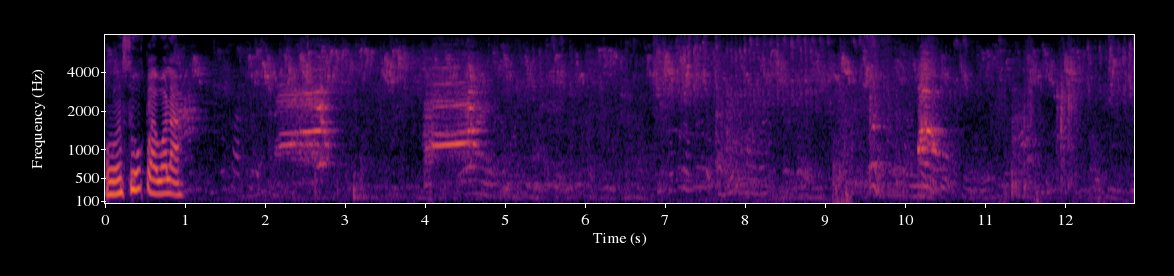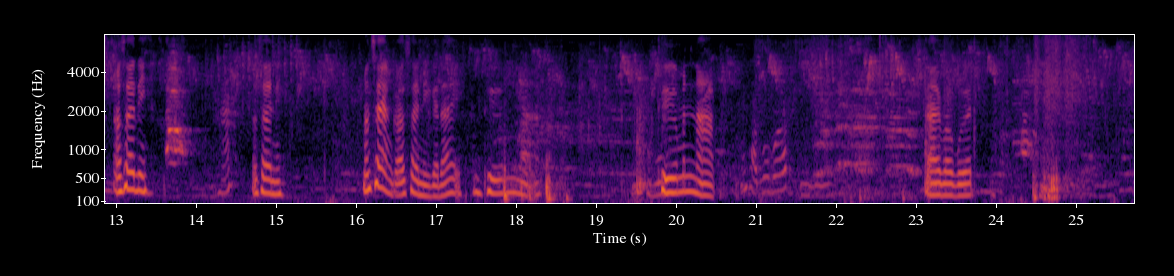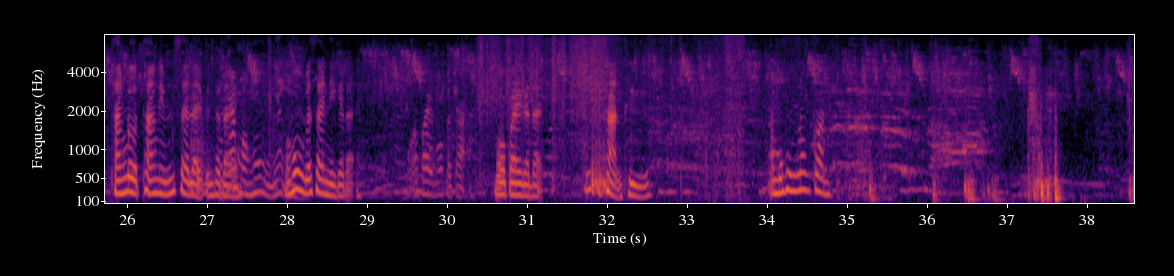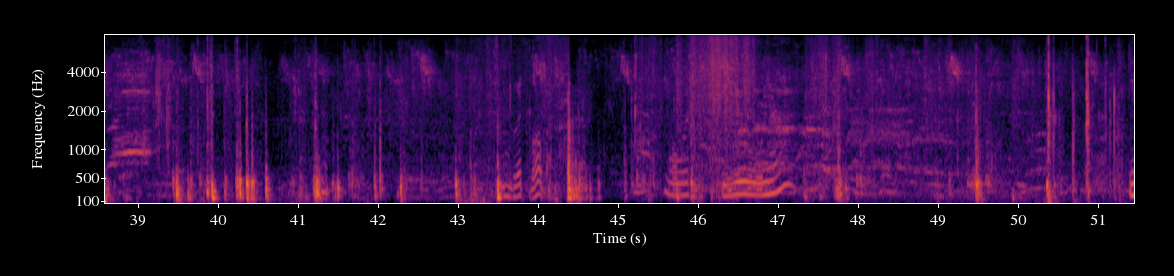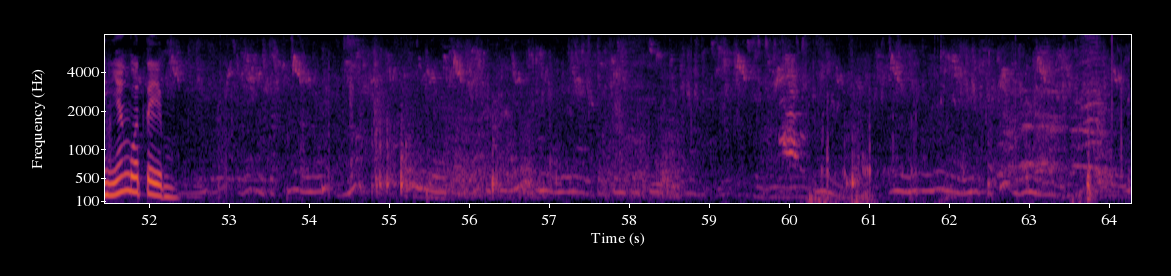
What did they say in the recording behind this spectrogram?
โอ้สุกแล้ววะล่ะเอาใส่นี่ เอาใส่นี่ มันแซงก็เอาใส่นี่ก็ได้ มันถือมันหนาถือมันหนักกลายบาเบิร์ดทางโหลดทางนี้มันใส่ไหลเป็นเท่าไหร่ยังมาหุ้งยังมาหุ้งก็ใส่นี่ก็ได้เอาไปบ่กระจะบอไปก็ได้นี่สิขานถือ เอามาหุ้งลงก่อนเบิดบ่บัดโอ้ย สิอยู่นะนี่ยังบ่เต็ม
